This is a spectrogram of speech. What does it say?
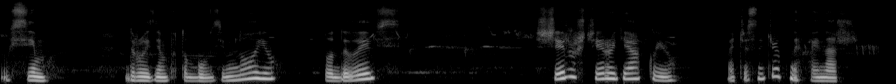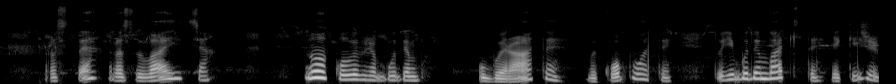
Усім друзям, хто був зі мною, хто дивився. Щиро-щиро дякую. А чесничок нехай наш росте, розвивається. Ну, а коли вже будемо убирати, викопувати, тоді будемо бачити, який же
